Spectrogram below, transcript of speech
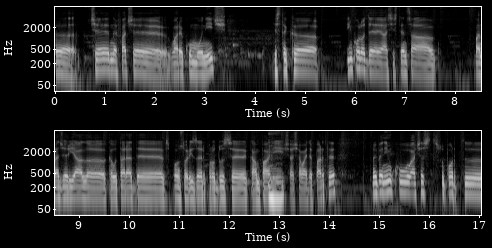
Uh, Ce ne face oarecum unici este că, dincolo de asistența managerială, căutarea de sponsorizări, produse, campanii și așa mai departe, noi venim cu acest suport uh,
